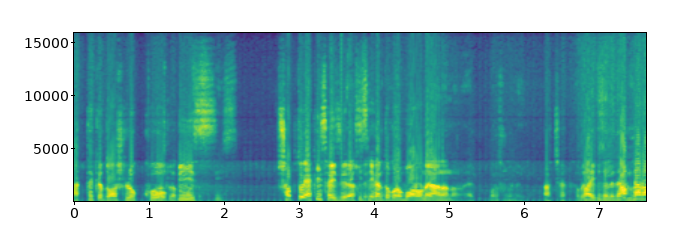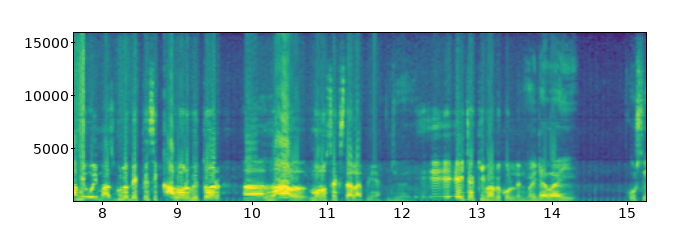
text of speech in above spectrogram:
আট থেকে দশ লক্ষ পিস সব তো একই সাইজের আছে এখানে তো কোনো বড় নাই। না না না বড় ছোট নাই। আচ্ছা ভাই আপনার আমি ওই মাছগুলো দেখতেছি কালোর ভিতর লাল মনোসেক্স তেলাপিয়া। জি ভাই। এইটা কীভাবে করলেন ভাই? এটা ভাই করছে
